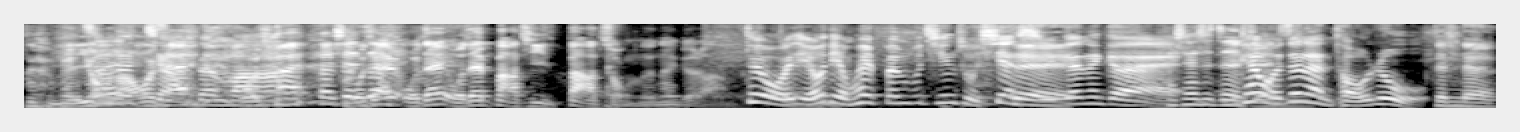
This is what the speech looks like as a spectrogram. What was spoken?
没有啦，我在，我在，我在，我在，我在霸气霸总的那个啦。对，我有点会分不清楚现实跟那个、欸，哎，他现在是真的，你看我真的很投入，真的，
